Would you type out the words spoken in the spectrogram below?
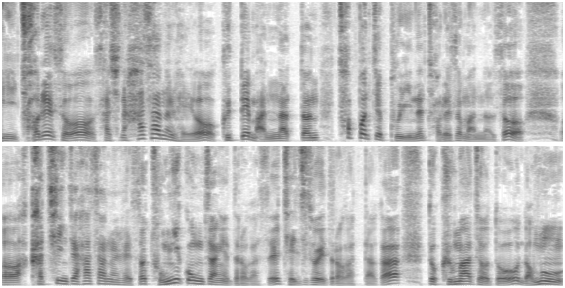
이 절에서 사실은 하산을 해요. 그때 만났던 첫 번째 부인을 절에서 만나서 어 같이 이제 하산을 해서 종이 공장에 들어갔어요. 제지소에 들어갔다가 또 그마저도 너무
